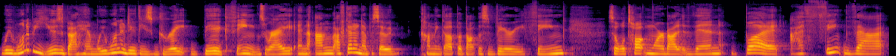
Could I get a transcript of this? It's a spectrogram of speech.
we want to be used by Him. We want to do these great big things, right? And I'm, I've got an episode coming up about this very thing. So we'll talk more about it then. But I think that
